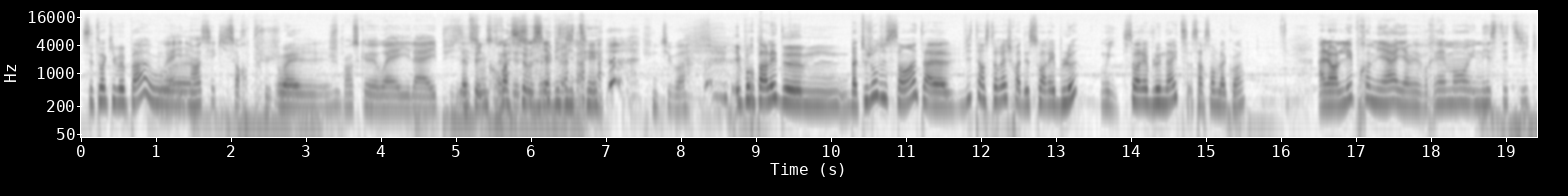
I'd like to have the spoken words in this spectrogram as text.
C'est toi qui veux pas ou Ouais, euh, non, c'est qu'il sort plus. Ouais. Je pense que ouais, il a épuisé Il a fait son une stock croix de sociabilité. tu vois. Et pour parler de. Bah, toujours du 101, t'as vite instauré, je crois, des soirées bleues. Oui. Soirée Blue Night, ça ressemble à quoi? Alors les premières, il y avait vraiment une esthétique,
